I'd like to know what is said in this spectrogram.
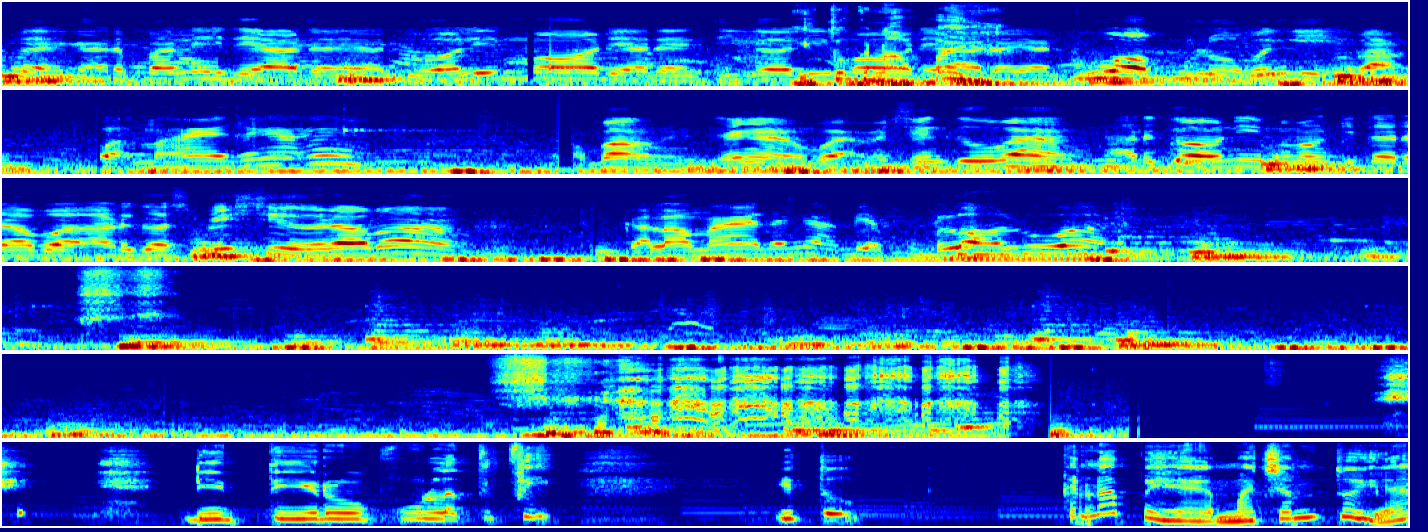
Spek kat depan ni dia ada yang 25, dia ada yang 35, dia ya? ada yang 20 ringgit bang. Buat mahal sangat eh. Bang, jangan buat macam tu bang. Harga ni memang kita dah buat harga special dah bang. Kalau mahal sangat biar aku belah dulu lah. Ditiru pula tapi itu Kenapa ya macam tuh ya?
